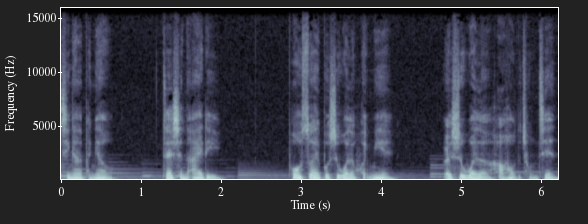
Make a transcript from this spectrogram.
亲爱的朋友，在神的爱里，破碎不是为了毁灭，而是为了好好的重建。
